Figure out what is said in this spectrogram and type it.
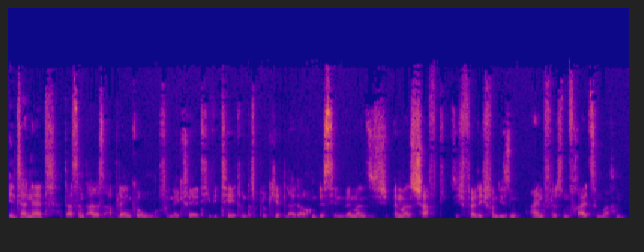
Internet, das sind alles Ablenkungen von der Kreativität und das blockiert leider auch ein bisschen, wenn man sich, wenn man es schafft, sich völlig von diesen Einflüssen frei zu machen.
